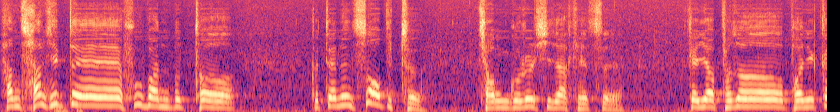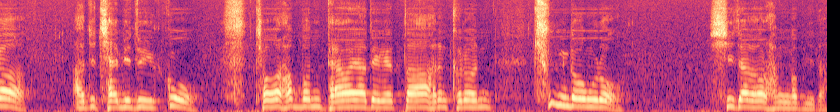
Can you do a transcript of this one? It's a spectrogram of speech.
한 30대 후반부터 그때는 소프트 정구를 시작했어요. 그 옆에서 보니까 아주 재미도 있고 저걸 한번 배워야 되겠다 하는 그런 충동으로 시작을 한 겁니다.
